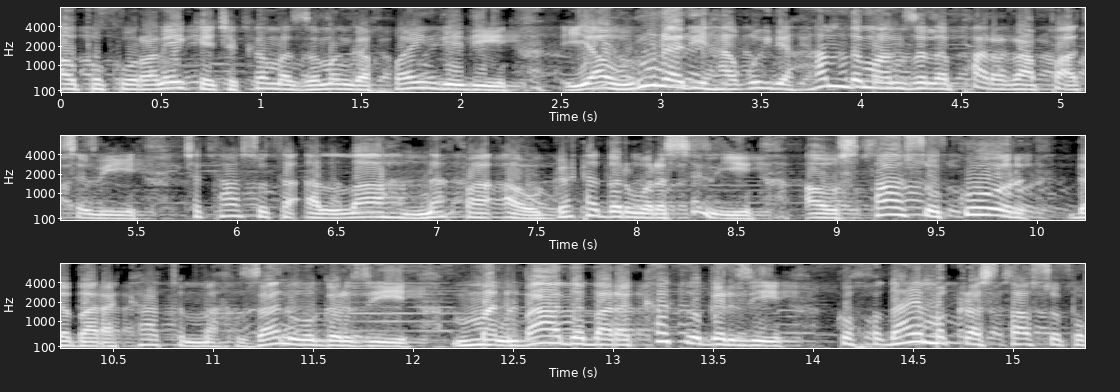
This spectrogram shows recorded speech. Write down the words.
او په کورنۍ کې چې کومه زمونږ خویندې دي یا ورونه دي هغوی دې هم د مانځه لپاره راپاڅوي چې تاسو ته الله نفع او ګټه در ورسوي او ستاسو کور د برکت مخزن وګرځي منبع د برکت وګرځي که خدای مکړه ستاسو په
